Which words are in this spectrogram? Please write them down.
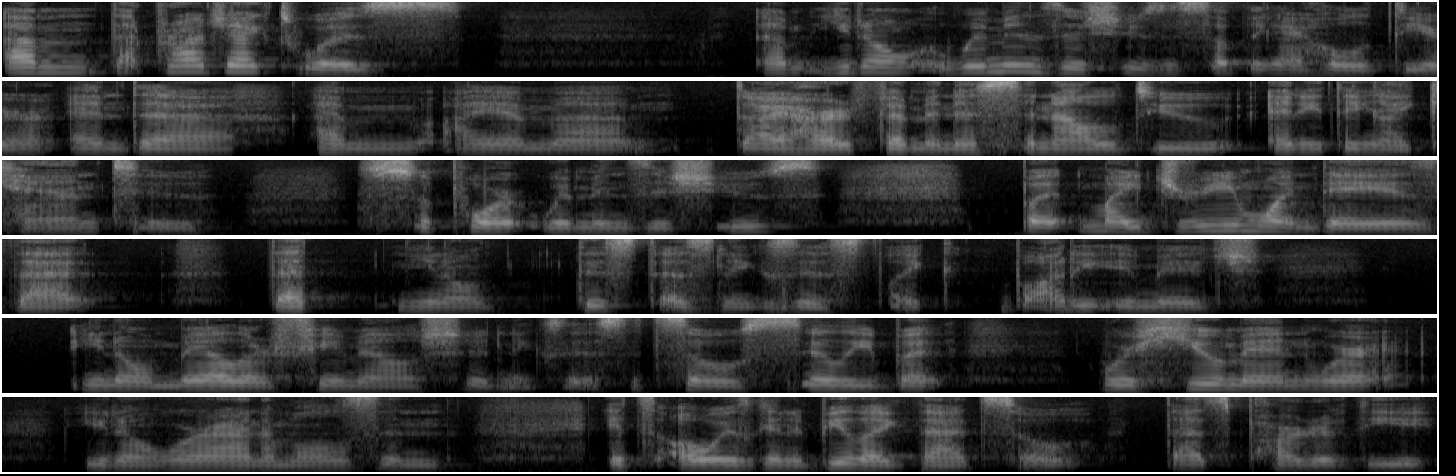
um, that project was, um, you know, women's issues is something I hold dear, and uh, I'm I am a diehard feminist, and I'll do anything I can to support women's issues. But my dream one day is that that you know this doesn't exist, like body image, you know, male or female shouldn't exist. It's so silly, but we're human. We're you know we're animals, and it's always going to be like that. So that's part of the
